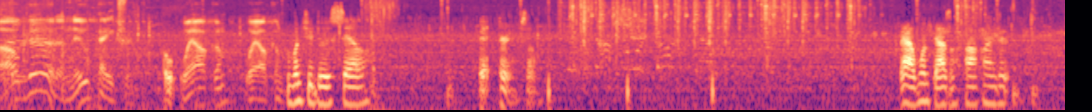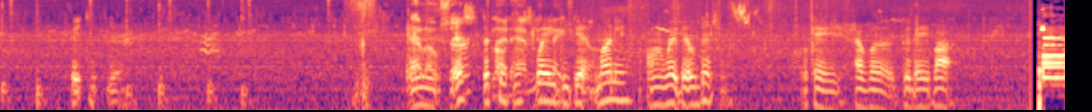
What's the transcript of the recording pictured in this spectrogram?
Oh good, a new patron. Oh. Welcome, welcome. what you do is sell at three, so got one thousand five hundred. Eighteen yeah. And Hello, sir. that's the Glad quickest way to get money on Red Dead Redemption. Okay, have a good day, bye you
